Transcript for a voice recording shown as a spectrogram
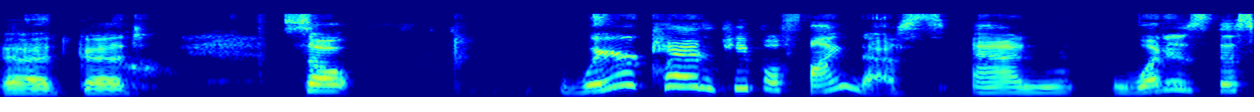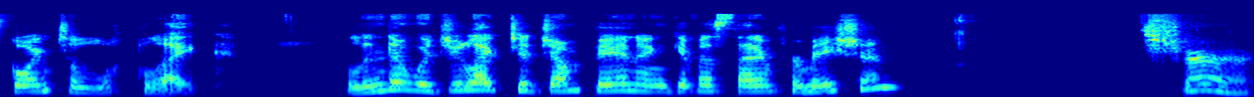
Good good. So where can people find us? And what is this going to look like? Linda would you like to jump in and give us that information sure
